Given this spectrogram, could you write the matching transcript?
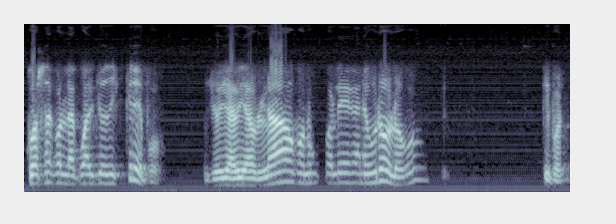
Cosa con la cual yo discrepo. Yo ya había hablado con un colega neurólogo, tipo,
